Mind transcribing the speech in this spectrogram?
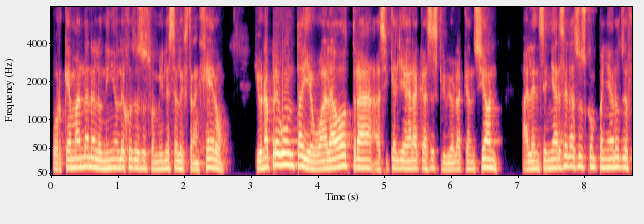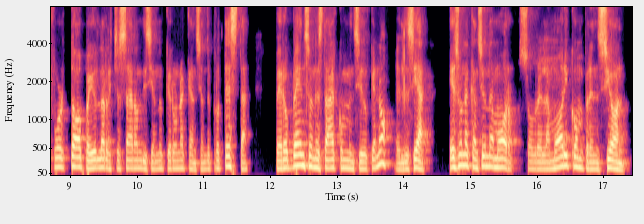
¿Por qué mandan a los niños lejos de sus familias al extranjero? Y una pregunta llevó a la otra, así que al llegar a casa escribió la canción. Al enseñársela a sus compañeros de Fort Top, ellos la rechazaron diciendo que era una canción de protesta, pero Benson estaba convencido que no. Él decía, es una canción de amor, sobre el amor y comprensión.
